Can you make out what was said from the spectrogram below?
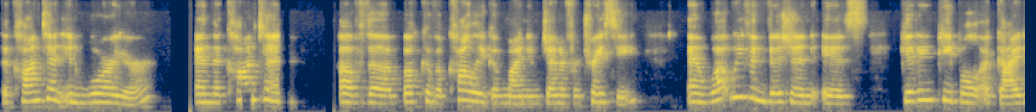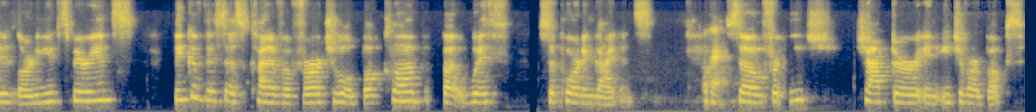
the content in warrior and the content of the book of a colleague of mine named jennifer tracy. And what we've envisioned is giving people a guided learning experience. Think of this as kind of a virtual book club but with support and guidance. Okay. So for each chapter in each of our books,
